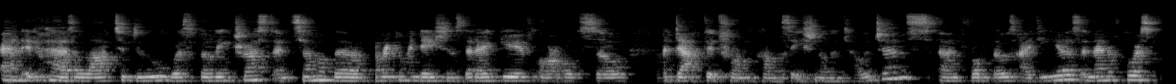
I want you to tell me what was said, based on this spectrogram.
And it has a lot to do with building trust. And some of the recommendations that I give are also adapted from conversational intelligence and from those ideas. And then, of course,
